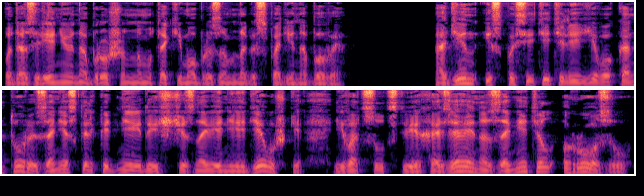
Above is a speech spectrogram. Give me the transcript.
подозрению, наброшенному таким образом на господина Бове. Один из посетителей его конторы за несколько дней до исчезновения девушки и в отсутствие хозяина заметил розу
